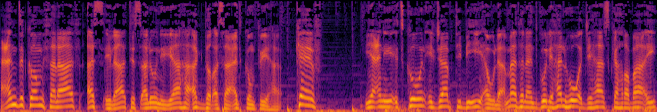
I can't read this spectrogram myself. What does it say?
عندكم ثلاث أسئلة تسألوني إياها أقدر أساعدكم فيها. كيف يعني تكون إجابتي بإي أو لا؟ مثلا تقولي هل هو جهاز كهربائي؟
